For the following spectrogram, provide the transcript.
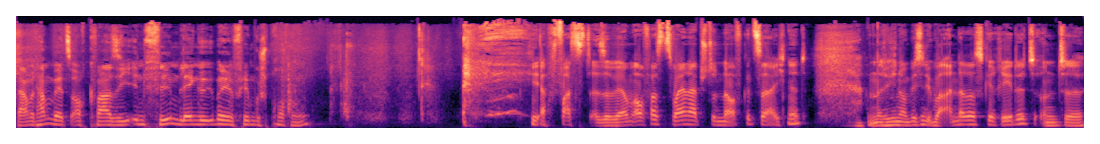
damit haben wir jetzt auch quasi in Filmlänge über den Film gesprochen. Ja, fast. Also wir haben auch fast zweieinhalb Stunden aufgezeichnet, haben natürlich noch ein bisschen über anderes geredet und äh,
